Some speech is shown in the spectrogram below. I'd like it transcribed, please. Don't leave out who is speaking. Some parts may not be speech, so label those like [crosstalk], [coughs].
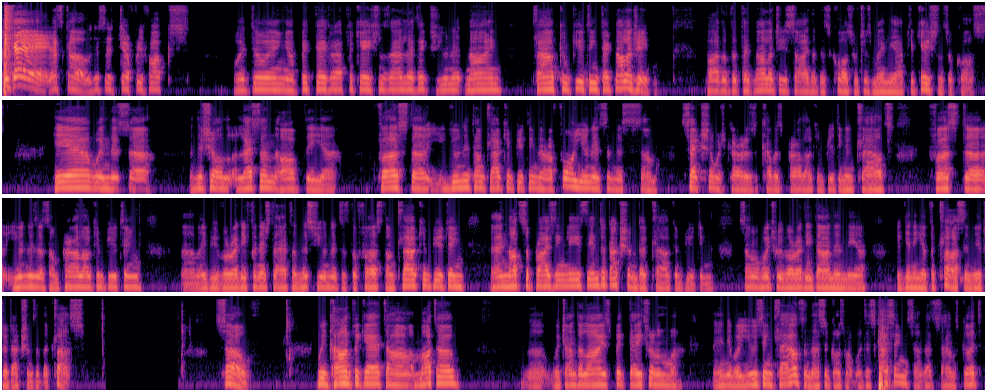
Speaker 1: Okay, let's go. This is Geoffrey Fox. We're doing uh, Big Data Applications Analytics, Unit 9, Cloud Computing Technology. Part of the technology side of this course, which is mainly applications, of course. Here, in this uh, initial lesson of the uh, first uh, unit on cloud computing, there are four units in this um, section, which covers, covers parallel computing and clouds. First uh, unit is on parallel computing. Uh, maybe you've already finished that. And this unit is the first on cloud computing. And not surprisingly, is the introduction to cloud computing, some of which we've already done in the uh, beginning of the class, in the introductions of the class. So we can't forget our motto, uh, which underlies big data and and we're using clouds, and that's of course what we're discussing. So that sounds good.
